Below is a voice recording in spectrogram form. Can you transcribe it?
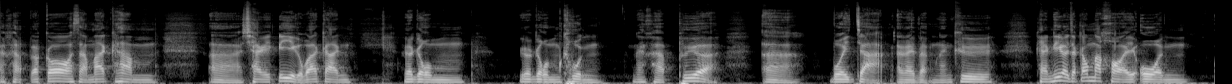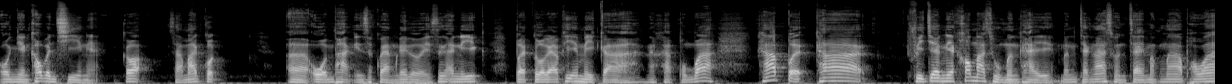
นะครับแล้วก็สามารถทำ charity หรือว่าการระดมระดมทุนนะครับ เพื่อบริจาคอะไรแบบนั้นคือแทนที่เราจะต้องมาคอยโอน โอนเงินเข้าบัญชีเนี่ย ก็สามารถกด โอนผ่าน Instagram ได้เลย ซึ่งอันนี้เปิดตัวแล้วที่อเมริกานะครับ ผมว่าถ้าเปิดถ้าฟีเจอร์นี้เข้ามาสู่เมืองไทย มันจะน่าสนใจมาก ๆ เพราะว่า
